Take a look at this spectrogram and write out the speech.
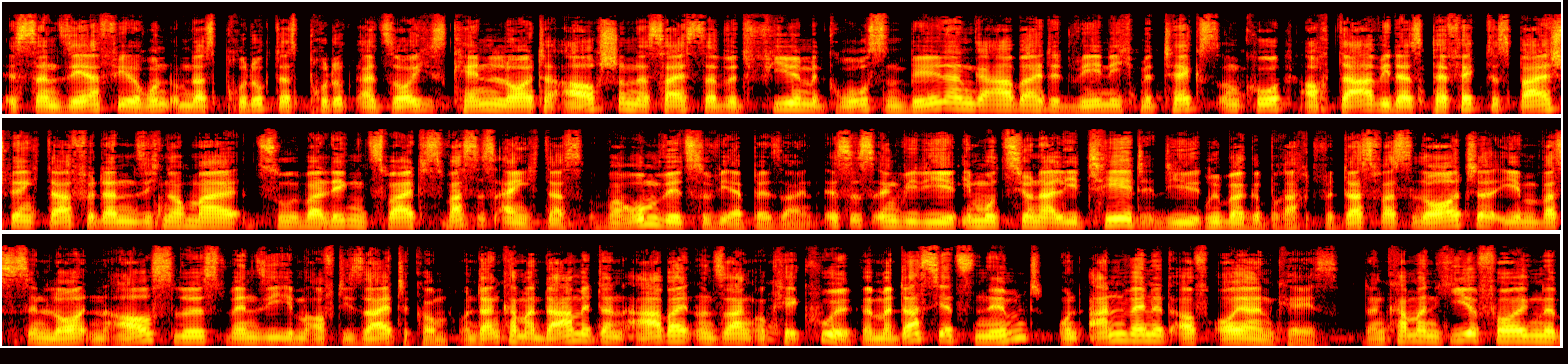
ist dann sehr viel rund um das Produkt. Das Produkt als solches kennen Leute auch schon. Das heißt, da wird viel mit großen Bildern gearbeitet, wenig mit Text und Co. Auch da wieder das perfektes Beispiel dafür, dann sich nochmal zu überlegen, zweites, was ist eigentlich das? Warum willst du wie Apple sein? Ist es irgendwie die Emotionalität, die rübergebracht wird? Das, was Leute eben, was es in Leuten auslöst, wenn sie eben auf die Seite kommen. Und dann kann man damit dann arbeiten und sagen, okay, cool, wenn man das jetzt nimmt und anwendet auf euren Case, dann kann man hier folgende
